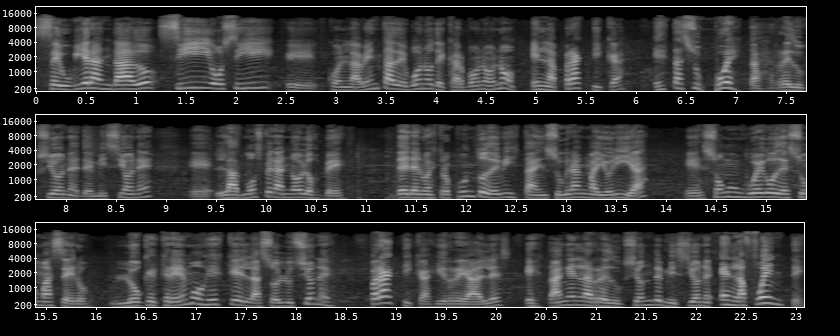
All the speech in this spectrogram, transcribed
se hubieran dado sí o sí eh, con la venta de bonos de carbono o no. En la práctica, estas supuestas reducciones de emisiones eh, la atmósfera no los ve. Desde nuestro punto de vista, en su gran mayoría, eh, son un juego de suma cero. Lo que creemos es que las soluciones prácticas y reales están en la reducción de emisiones, en la fuente.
